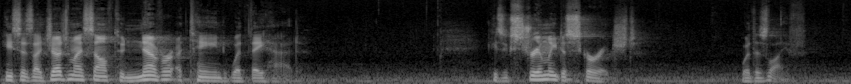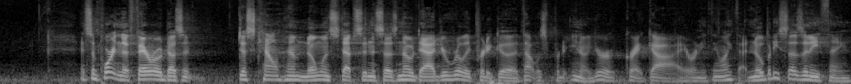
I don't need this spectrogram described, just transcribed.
He says, I judge myself to never attain what they had. He's extremely discouraged with his life. It's important that Pharaoh doesn't discount him. No one steps in and says, No, Dad, you're really pretty good. That was pretty, you know, you're a great guy or anything like that. Nobody says anything.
